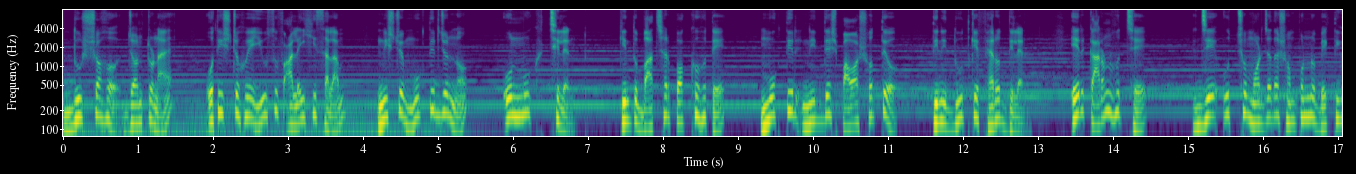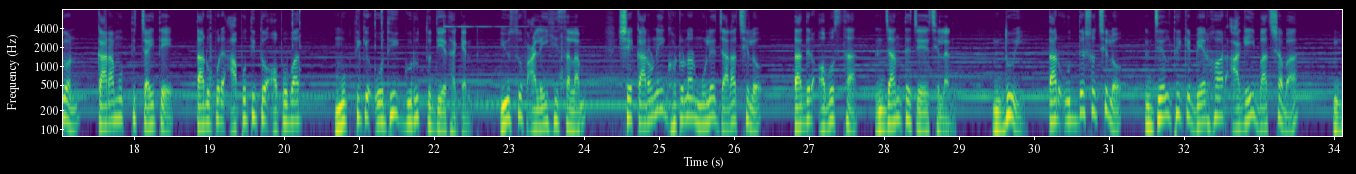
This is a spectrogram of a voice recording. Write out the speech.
দুঃসহ যন্ত্রণায় অতিষ্ঠ হয়ে ইউসুফ আলাইহি সালাম নিশ্চয় মুক্তির জন্য উন্মুখ ছিলেন। কিন্তু বাদশার পক্ষ হতে মুক্তির নির্দেশ পাওয়া সত্ত্বেও তিনি দূতকে ফেরত দিলেন। এর কারণ হচ্ছে যে উচ্চ মর্যাদা সম্পন্ন ব্যক্তিগণ কারামুক্তির চাইতে তার উপরে আপতিত অপবাদ মুক্তিকে অধিক গুরুত্ব দিয়ে থাকেন। ইউসুফ আলিহি সালাম সে কারণেই ঘটনার মূলে যারা ছিল, তাদের অবস্থা জানতে চেয়েছিলেন। দুই, তার উদ্দেশ্য ছিল জেল থেকে বের হওয়ার আগেই বাদশাবা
